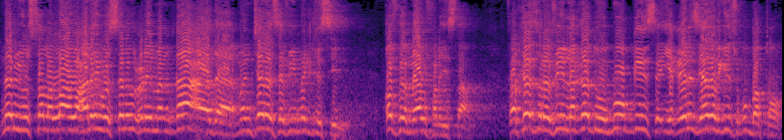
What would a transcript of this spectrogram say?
Nabigu sala allahu calayhi wasalam wuxu uhi man qaacada man jalasa fii majlisin. Qofka meel fadhiista fakasura fii laqaduhu buuqiisa iyo qeylisa hadalkiisa ku bato.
